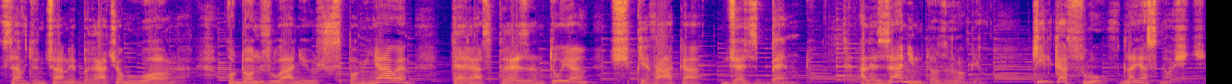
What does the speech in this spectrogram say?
zawdzięczamy braciom Warner. O Don Juanie już wspomniałem, teraz prezentuję śpiewaka jazz bandu. Ale zanim to zrobię, kilka słów dla jasności.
